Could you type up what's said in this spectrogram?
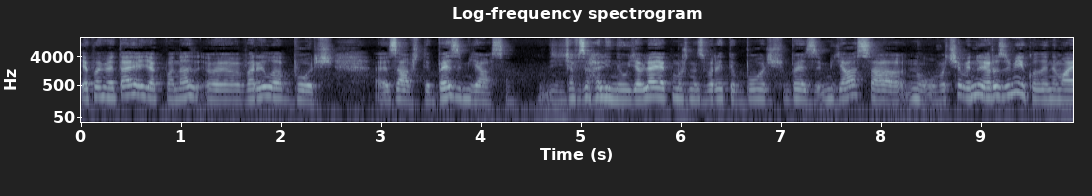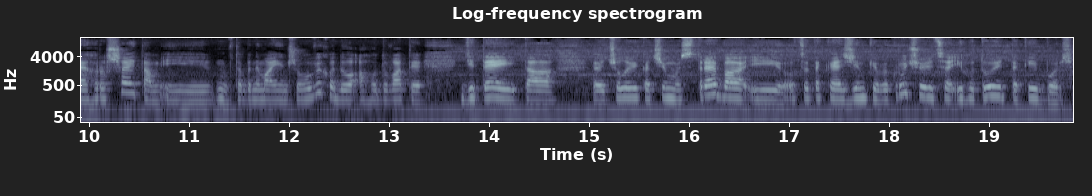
Я пам'ятаю, як вона е, варила борщ е, завжди без м'яса. Я взагалі не уявляю, як можна зварити борщ без м'яса. Ну, овочевий. Ну я розумію, коли немає грошей там і ну, в тебе немає іншого виходу, а годувати дітей та чоловіка чимось треба. І оце таке жінки викручуються і готують такий борщ.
